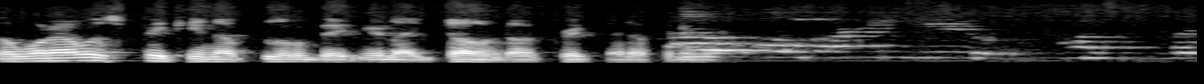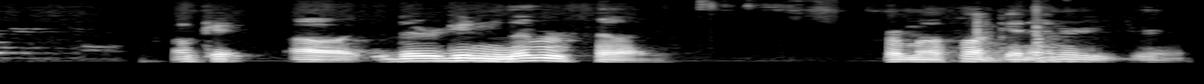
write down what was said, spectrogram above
the one I was picking up a little bit. And you're like, don't don't pick that up anymore. Okay. Oh, they're getting liver failure from a fucking energy drink.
